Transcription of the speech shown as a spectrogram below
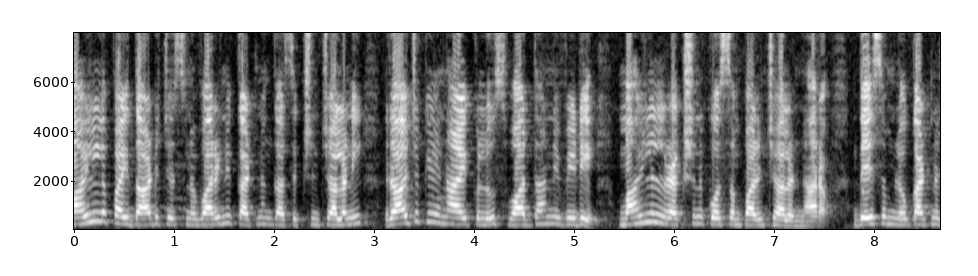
మహిళలపై దాడి చేసిన వారిని కఠినంగా శిక్షించాలని రాజకీయ నాయకులు స్వార్థాన్ని వీడి మహిళల రక్షణ కోసం పనిచేయాలన్నారు దేశంలో కఠిన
